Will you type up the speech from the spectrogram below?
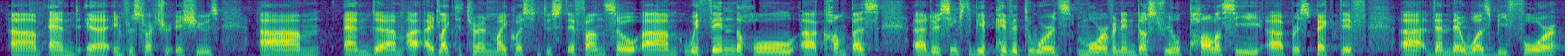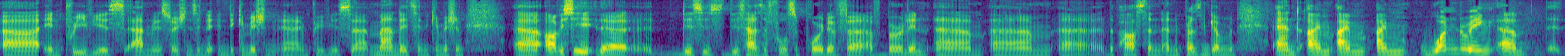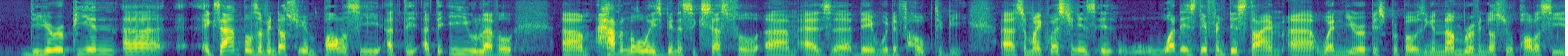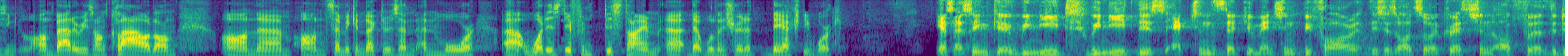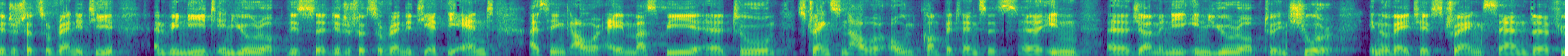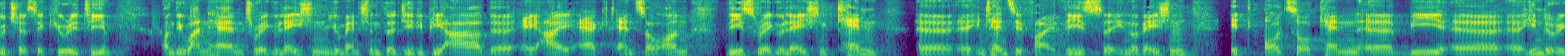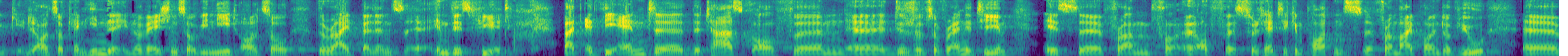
um, and uh, infrastructure issues. Um, and um, I, would like to turn my question to Stefan. So um, within the whole uh, compass, uh, there seems to be a pivot towards more of an industrial policy uh, perspective uh, than there was before uh, in previous administrations in the, in the Commission, uh, in previous mandates in the Commission. obviously, the, this is this has the full support of of Berlin, um, um, the past and, and, the present government. And I'm I'm I'm wondering um, the European uh, examples of industrial policy at the at the EU level um, haven't always been as successful um, as uh, they would have hoped to be. Uh, so my question is, is, what is different this time uh, when Europe is proposing a number of industrial policies on batteries, on cloud, on on um, on semiconductors and and more? Uh, what is different this time uh, that will ensure that they actually work? Yes, I think uh, we need we need these actions that you mentioned before. This is also a question of uh, the digital sovereignty, and we need in Europe this uh, digital sovereignty. At the end, I think our aim must be uh, to strengthen our own competences uh, in uh, Germany, in Europe, to ensure innovative strengths and future security on the one hand, regulation, you mentioned the GDPR, the AI Act, and so on. These regulation can uh, uh, intensify this uh, innovation. It also can uh, be uh, uh, hindering, it also can hinder innovation. So we need also the right balance in this field. But at the end, uh, the task of um, uh, digital sovereignty is uh, from for, of strategic importance from my point of view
